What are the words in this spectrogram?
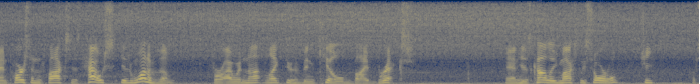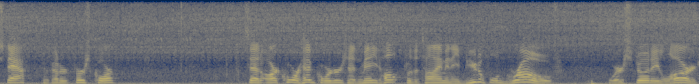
And Parson Fox's house is one of them, for I would not like to have been killed by bricks. And his colleague Moxley Sorrel, Chief of Staff, Confederate First Corps, said our Corps headquarters had made halt for the time in a beautiful grove where stood a large,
